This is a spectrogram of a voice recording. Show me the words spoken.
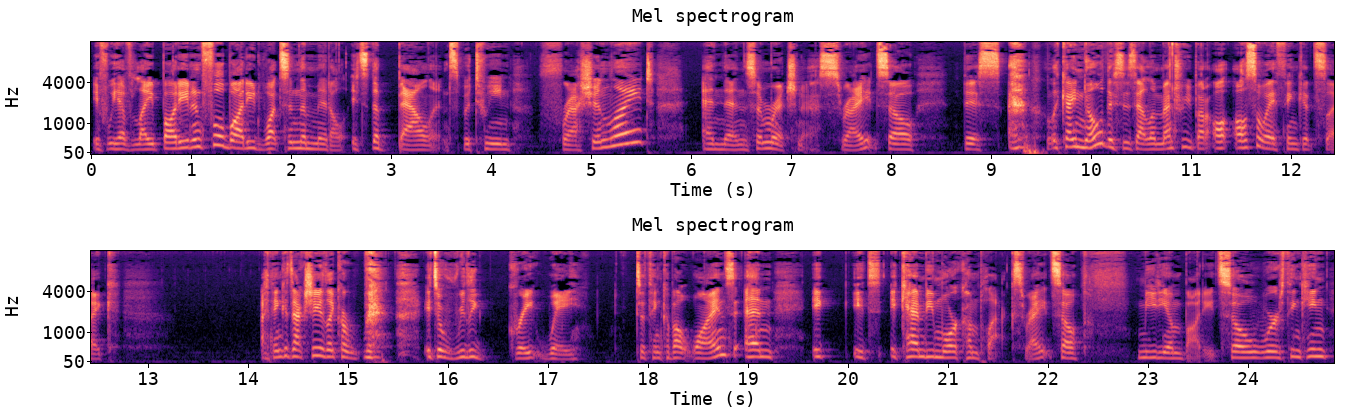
if we have light bodied and full bodied what's in the middle it's the balance between fresh and light and then some richness right so this like i know this is elementary but also i think it's like i think it's actually like a it's a really great way to think about wines and it it's it can be more complex right so medium bodied so we're thinking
